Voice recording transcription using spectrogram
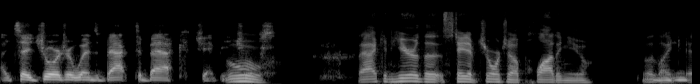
I'd say Georgia wins back to back championships. Ooh. I can hear the state of Georgia applauding you. Like mm-hmm.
